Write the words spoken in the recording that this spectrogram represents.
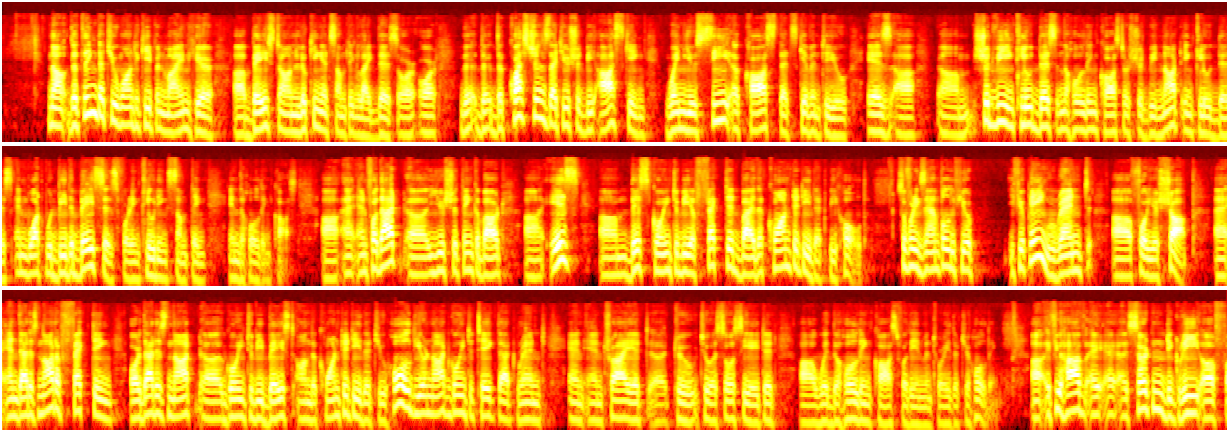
Now, the thing that you want to keep in mind here, uh, based on looking at something like this, or, or the, the, the, questions that you should be asking when you see a cost that's given to you is, uh, um, should we include this in the holding cost or should we not include this? And what would be the basis for including something in the holding cost? Uh, and, and, for that, uh, you should think about, uh, is um, this going to be affected by the quantity that we hold? So for example, if you're, if you're paying rent uh, for your shop, uh, and that is not affecting or that is not uh, going to be based on the quantity that you hold, you're not going to take that rent and, and try it uh, to, to associate it uh, with the holding cost for the inventory that you're holding. Uh, if you have a, a certain degree of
